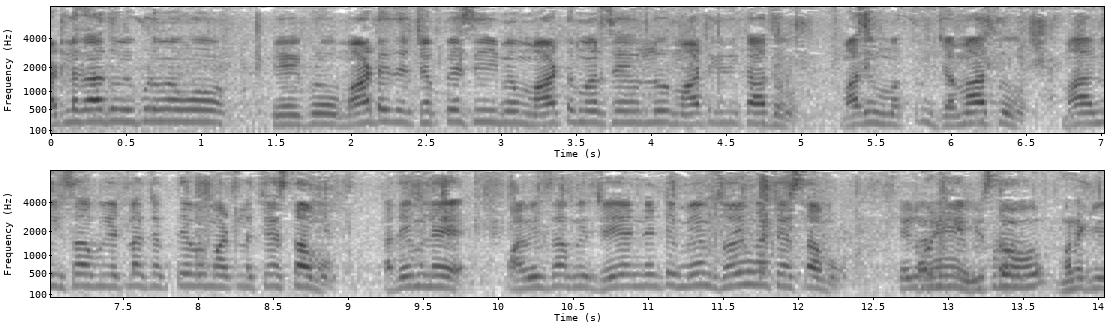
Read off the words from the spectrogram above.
అట్లా కాదు ఇప్పుడు మేము ఇప్పుడు మాట చెప్పేసి మేము మాట మరిసేవాళ్ళు మాట ఇది కాదు. మాది మొత్తం జమాతు. మా అమీర్ సాబు ఎట్లా చెప్తే మేము అట్లా చేస్తాము. అదేమిలే మా అమీర్ సాబు మీరు చేయండి అంటే మేము స్వయంగా చేస్తాము. ఇప్పుడు మనకి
